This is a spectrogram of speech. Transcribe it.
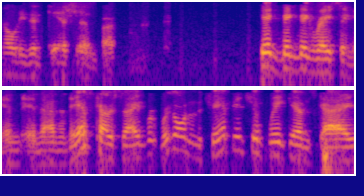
nobody did cash in. But big, big, big racing, and, and on the NASCAR side, we're, we're going to the championship weekends, guys.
